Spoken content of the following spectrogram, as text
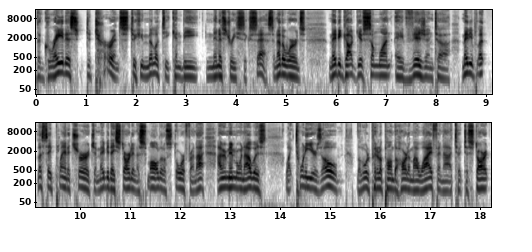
the greatest deterrence to humility can be ministry success. In other words, maybe God gives someone a vision to maybe let, let's say plant a church and maybe they start in a small little storefront. I, I remember when I was like 20 years old, the Lord put it upon the heart of my wife and I to, to start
